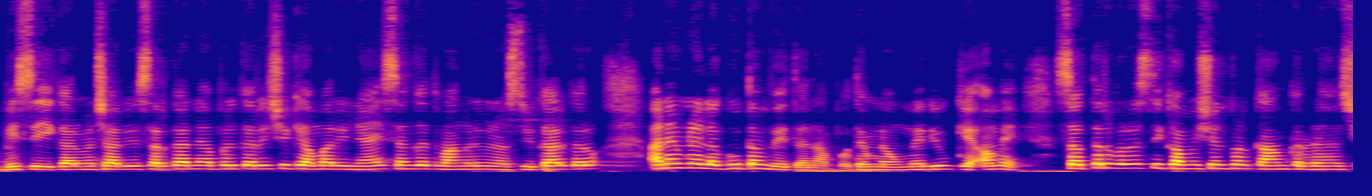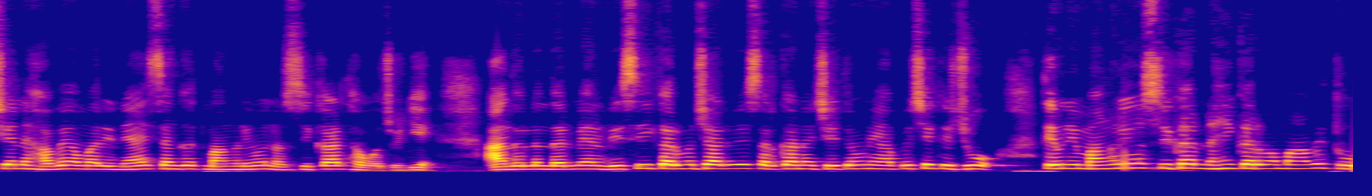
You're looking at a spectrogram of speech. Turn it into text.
વીસીઈ કર્મચારીઓએ સરકારને અપીલ કરી છે કે અમારી ન્યાયસંગત માંગણીઓનો સ્વીકાર કરો અને અમને લઘુત્તમ વેતન આપો. તેમણે ઉમેર્યું કે અમે સત્તર વર્ષથી કમિશન પર કામ કરી રહ્યા છીએ અને હવે અમારી ન્યાયસંગત માંગણીઓનો સ્વીકાર થવો જોઈએ. આંદોલન દરમિયાન વીસીઈ કર્મચારીઓએ સરકારને ચેતવણી આપી છે કે જો તેમની માંગણીઓ સ્વીકાર નહીં કરવામાં આવે તો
